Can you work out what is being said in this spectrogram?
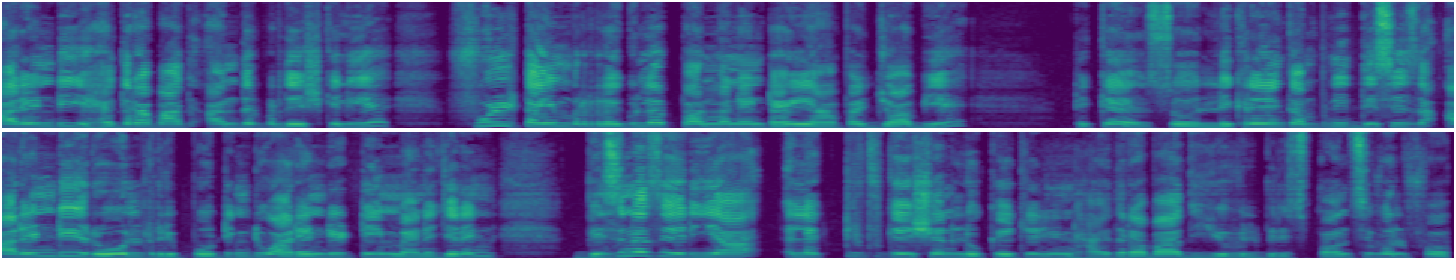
R and D Hyderabad, Andhra Pradesh के लिए फुल टाइम रेगुलर परमानेंट है यहाँ पर जॉब ये। ठीक है? सो लिख रहे हैं company this is R and D role reporting to R and D team manager in business area electrification located in Hyderabad you will be responsible for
